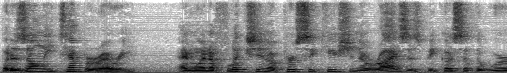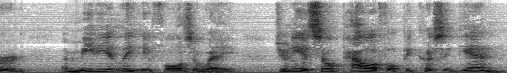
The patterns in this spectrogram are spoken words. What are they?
but is only temporary. And when affliction or persecution arises because of the word, immediately he falls away. Junie, it's so powerful because, again,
